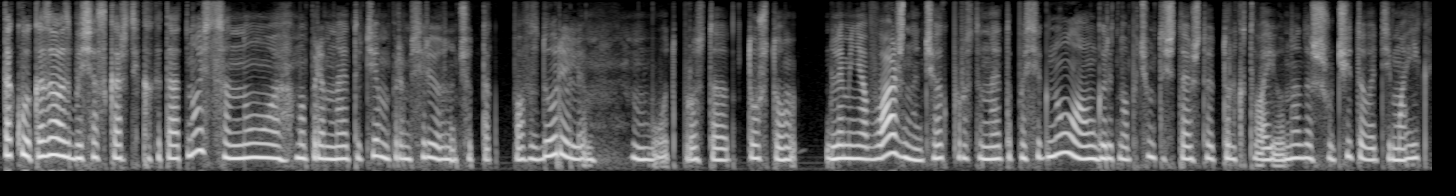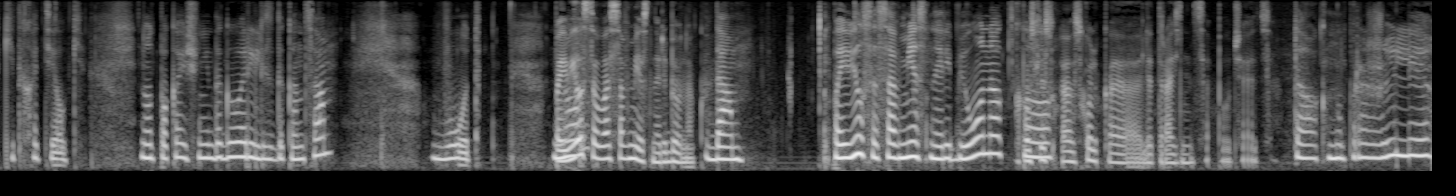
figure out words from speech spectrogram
такой, казалось бы, сейчас скажете, как это относится, но мы прям на эту тему прям серьезно что-то так повздорили. Вот, просто то, что для меня важно, человек просто на это посягнул, а он говорит, ну а почему ты считаешь, что это только твое? Надо же учитывать и мои какие-то хотелки. Но вот пока еще не договорились до конца. Вот. Появился Но... у вас совместный ребенок? Да. Появился совместный ребенок. После э, сколько лет разница получается? Так, мы прожили,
